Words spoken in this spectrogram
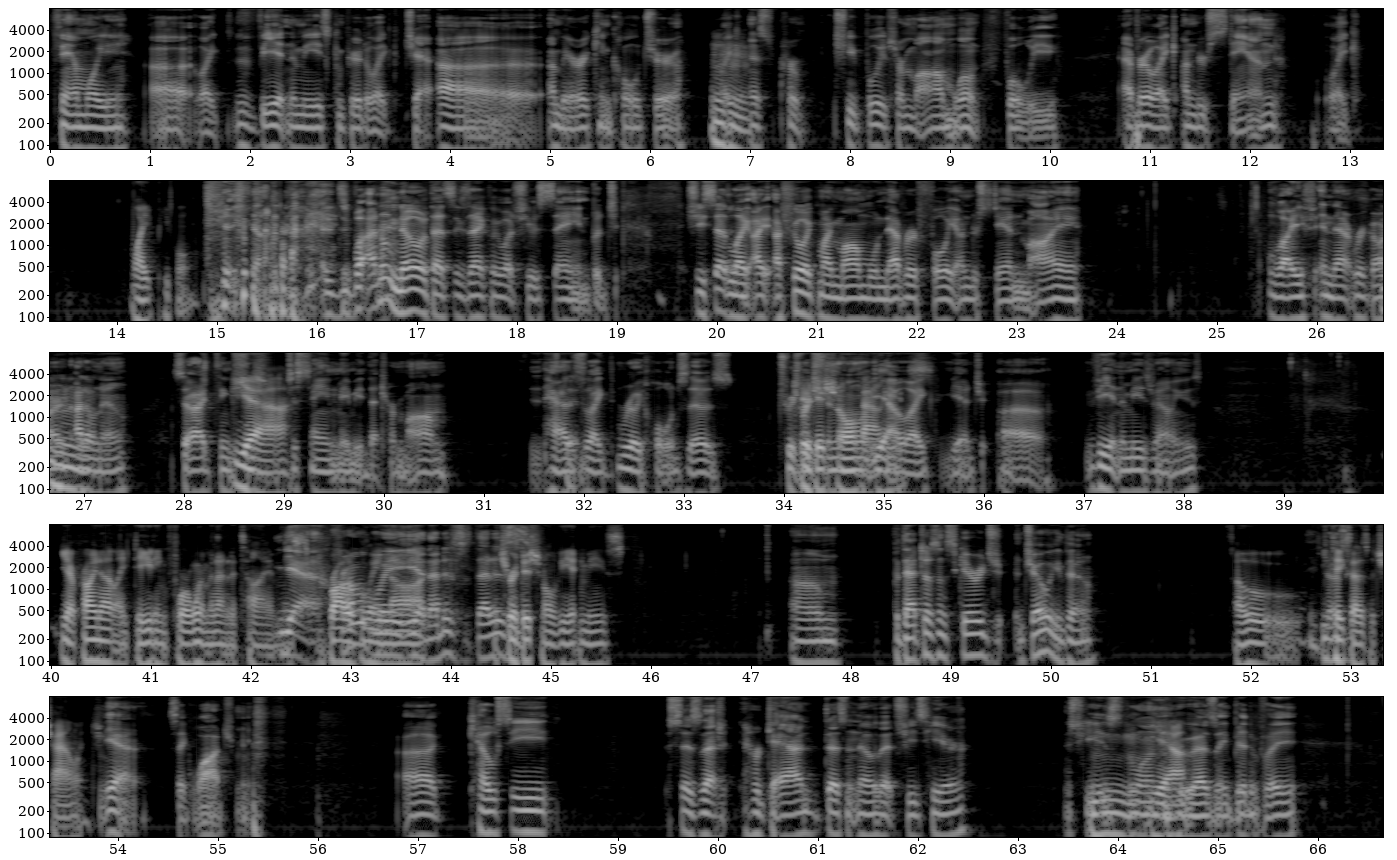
family, uh, like Vietnamese compared to like uh, American culture. Like as her, she believes her mom won't fully ever like understand like White people. Well, I don't know if that's exactly what she was saying, but she, she said like I, I feel like my mom will never fully understand my life in that regard. I don't know. So I think she's Yeah. just saying maybe that her mom has like really holds those traditional, Traditional yeah, like yeah, uh, Vietnamese values. Yeah, probably not like dating four women at a time. Yeah, probably, not Yeah, that is that is traditional Vietnamese. Um, but that doesn't scare jo- Joey though. Oh, he takes that as a challenge. Yeah, it's like watch me. uh, Kelsey says that her dad doesn't know that she's here. She's the Mm, one yeah. who has a bit of a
